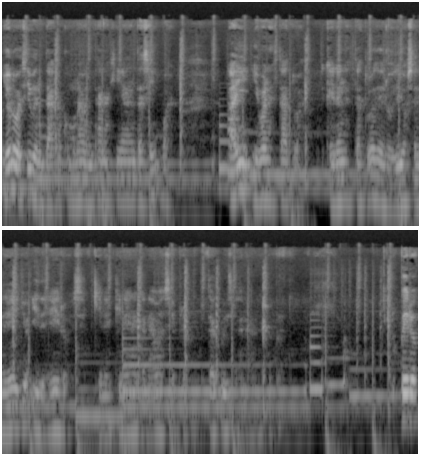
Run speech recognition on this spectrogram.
yo lo veo así ventana, como una ventana gigante así. Bueno, ahí iban estatuas, que eran estatuas de los dioses de ellos y de héroes, quienes, quienes ganaban siempre el espectáculo y se ganaban el respeto. Pero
